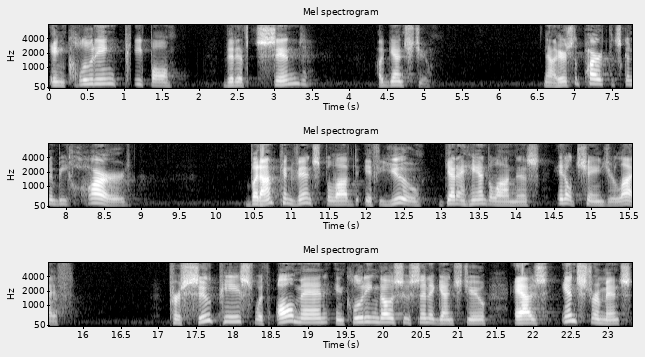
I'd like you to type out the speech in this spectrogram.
including people that have sinned against you. Now, here's the part that's going to be hard, but I'm convinced, beloved, if you get a handle on this, it'll change your life. Pursue peace with all men, including those who sin against you, as instruments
